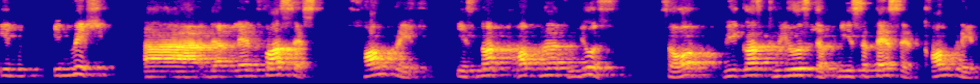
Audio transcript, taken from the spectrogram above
in, in which uh, the reinforced concrete is not proper to use. So we got to use the pre-stressed concrete.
